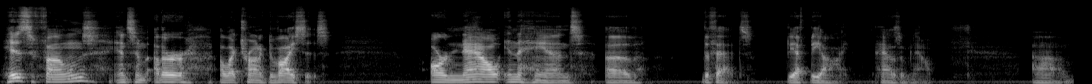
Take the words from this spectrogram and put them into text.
his phones and some other electronic devices are now in the hands of the feds. The FBI has them now. Um,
